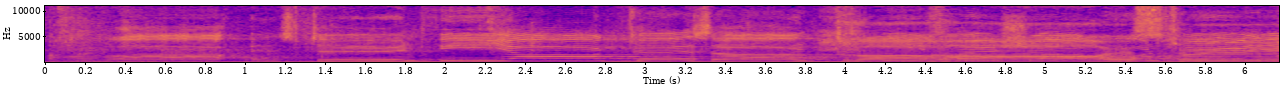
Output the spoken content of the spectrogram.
Tra, es tönt wie Jagdgesang. Tra, es tönt wie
